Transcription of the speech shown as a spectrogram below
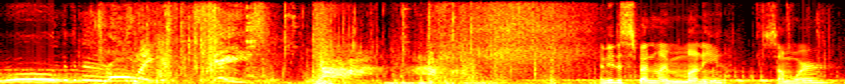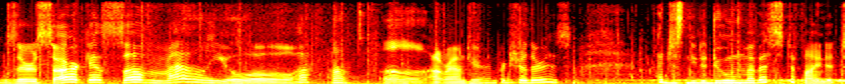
Ooh, look at that. trolling. Jeez. I need to spend my money somewhere? Is there a circus of value uh, uh, uh, around here? I'm pretty sure there is. I just need to do my best to find it.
